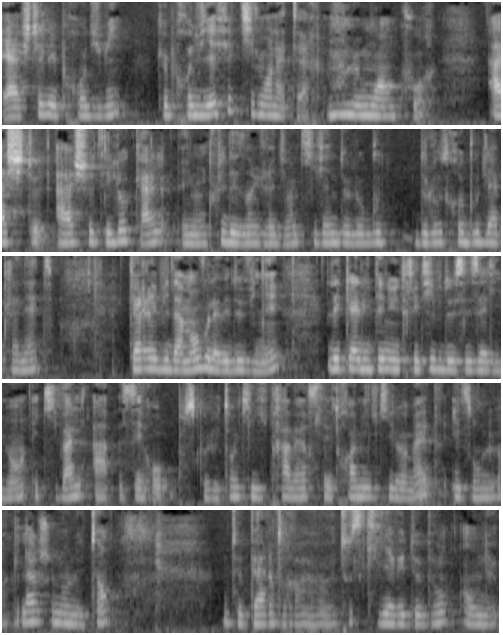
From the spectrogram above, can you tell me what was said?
et à acheter les produits que produit effectivement la Terre le mois en cours, à acheter, local et non plus des ingrédients qui viennent de l'autre bout de la planète car évidemment, vous l'avez deviné, les qualités nutritives de ces aliments équivalent à zéro, parce que le temps qu'ils traversent les 3000 km, ils ont largement le temps de perdre euh, tout ce qu'il y avait de bon en eux.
